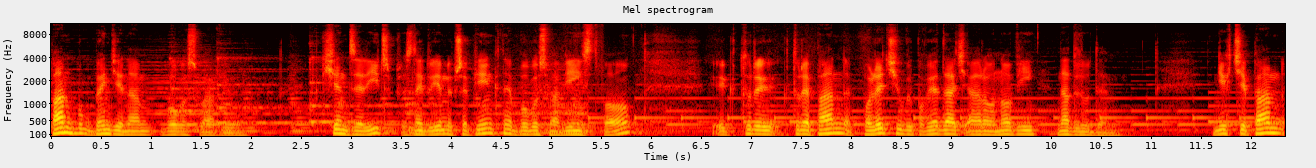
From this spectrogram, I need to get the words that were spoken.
Pan Bóg będzie nam błogosławił. Księdze Liczb znajdujemy przepiękne błogosławieństwo, który, które Pan polecił wypowiadać Aaronowi nad ludem. Niech Cię Pan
